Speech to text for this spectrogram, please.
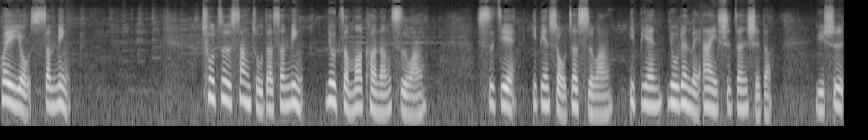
会有生命？出自上主的生命，又怎么可能死亡？世界一边守着死亡，一边又认为爱是真实的。于是，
